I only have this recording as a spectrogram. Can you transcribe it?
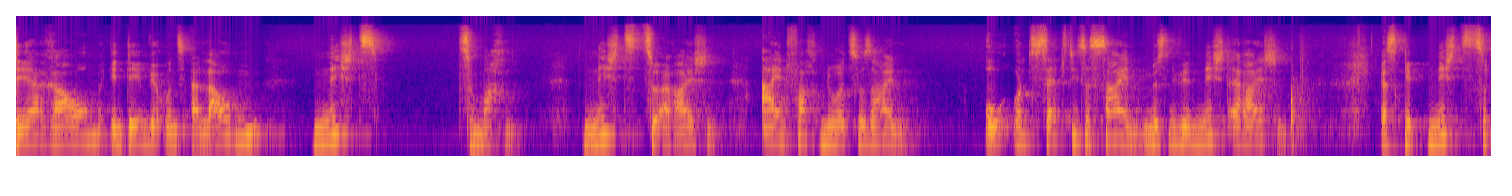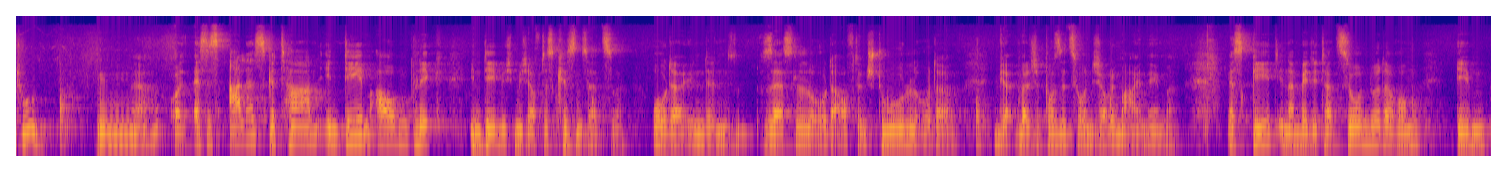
der Raum, in dem wir uns erlauben, nichts zu machen, nichts zu erreichen, einfach nur zu sein. Und selbst dieses Sein müssen wir nicht erreichen. Es gibt nichts zu tun. Mhm. Ja? Und es ist alles getan in dem Augenblick, in dem ich mich auf das Kissen setze oder in den Sessel oder auf den Stuhl oder welche Position ich auch immer einnehme. Es geht in der Meditation nur darum, eben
